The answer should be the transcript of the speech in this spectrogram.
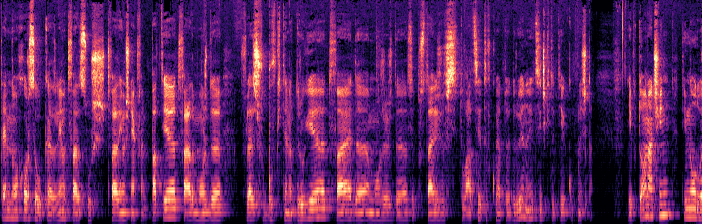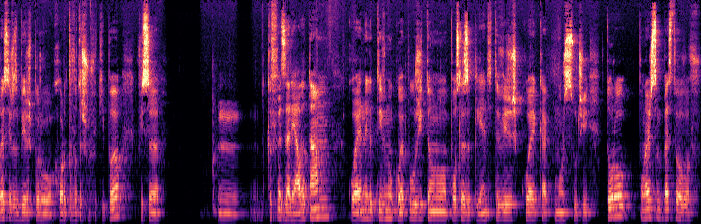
Те много хора са го казали, но това да слушаш, това да имаш някаква емпатия, това да можеш да влезеш в обувките на другия, това е да можеш да се поставиш в ситуацията, в която е другия, нали, всичките тия куп неща. И по този начин ти много добре си разбираш първо хората вътрешно в екипа, какви са какъв е заряда там, кое е негативно, кое е положително, после за клиентите виждаш кое как може да се случи. Второ, понеже съм бествал в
